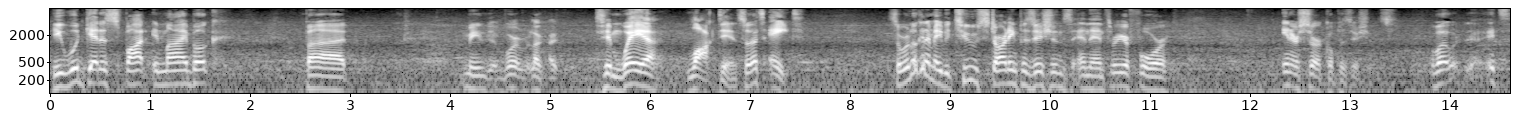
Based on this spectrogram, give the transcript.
He would get a spot in my book, but I mean, we're like uh, Tim Weah locked in, so that's eight. So we're looking at maybe two starting positions and then three or four inner circle positions. Well, it's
